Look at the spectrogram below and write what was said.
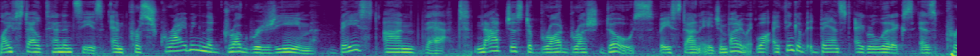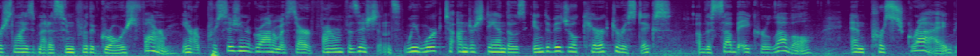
lifestyle tendencies, and prescribing the drug regime based on that, not just a broad brush dose based on age and body weight. Well, I think of advanced agrilytics as personalized medicine for the grower's farm. You know, our precision agronomists are farm physicians. We work to understand those individual characteristics of the sub-acre level and prescribe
